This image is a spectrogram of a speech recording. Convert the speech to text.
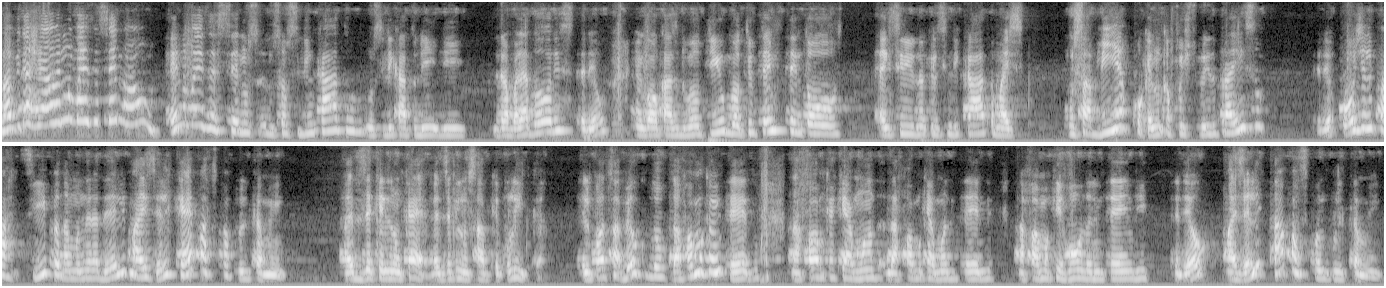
na vida real ele não vai exercer, não. Ele não vai exercer no, no seu sindicato, no sindicato de, de trabalhadores, entendeu? É igual o caso do meu tio. Meu tio sempre tentou ser inserido naquele sindicato, mas não sabia, porque nunca foi instruído para isso. Entendeu? Hoje ele participa da maneira dele, mas ele quer participar politicamente. Vai dizer que ele não quer? Vai dizer que ele não sabe o que é política? Ele pode saber o, da forma que eu entendo, da forma que a Amanda, da forma que a Amanda entende, da forma que Honda entende, entendeu? Mas ele está participando politicamente.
